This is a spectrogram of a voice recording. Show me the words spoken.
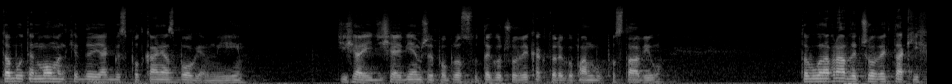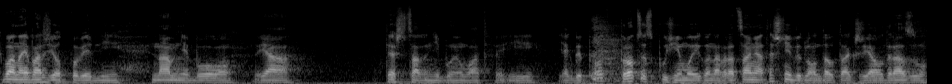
to był ten moment, kiedy jakby spotkania z Bogiem i dzisiaj, dzisiaj wiem, że po prostu tego człowieka, którego Pan Bóg postawił, to był naprawdę człowiek taki chyba najbardziej odpowiedni na mnie, bo ja też wcale nie byłem łatwy i jakby proces później mojego nawracania też nie wyglądał tak, że ja od razu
